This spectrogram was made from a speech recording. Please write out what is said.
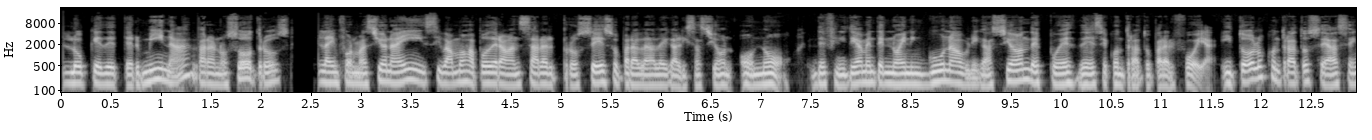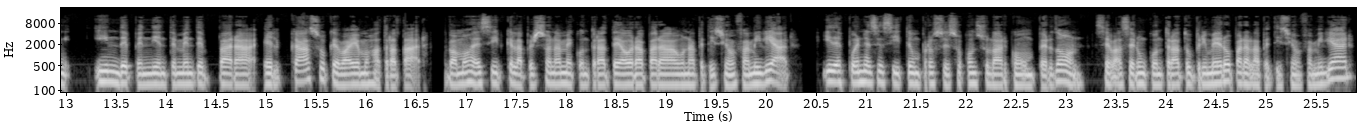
lo que determina para nosotros la información ahí si vamos a poder avanzar al proceso para la legalización o no. Definitivamente no hay ninguna obligación después de ese contrato para el FOIA y todos los contratos se hacen independientemente para el caso que vayamos a tratar. Vamos a decir que la persona me contrate ahora para una petición familiar y después necesite un proceso consular con un perdón. Se va a hacer un contrato primero para la petición familiar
